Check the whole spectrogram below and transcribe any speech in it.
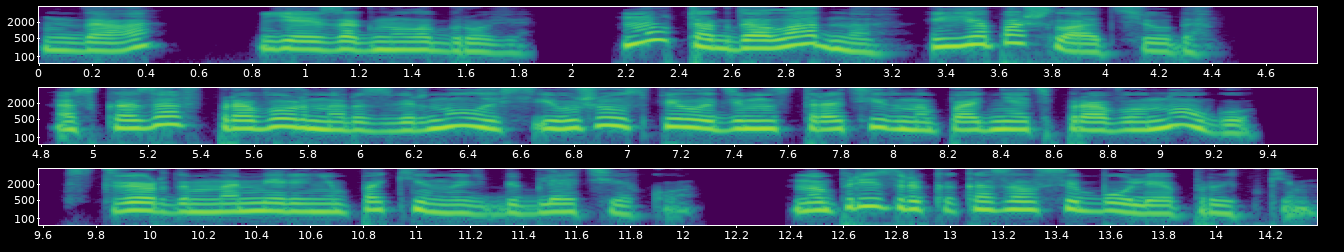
«Да?» — я изогнула брови. «Ну, тогда ладно, и я пошла отсюда». А сказав, проворно развернулась и уже успела демонстративно поднять правую ногу с твердым намерением покинуть библиотеку. Но призрак оказался более прытким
